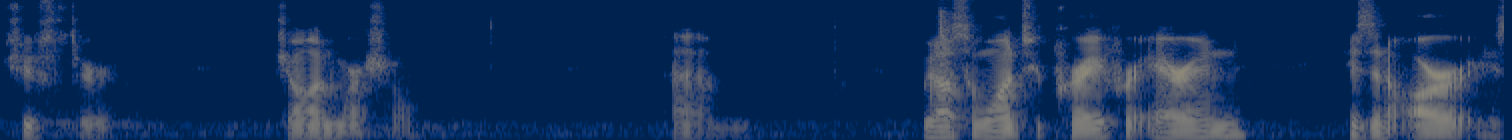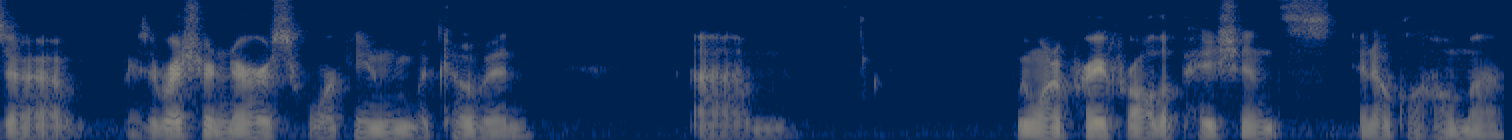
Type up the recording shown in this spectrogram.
Schuster, John Marshall. Um, we also want to pray for Aaron. He's an R. He's a he's a registered nurse working with COVID. Um, we want to pray for all the patients in Oklahoma.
